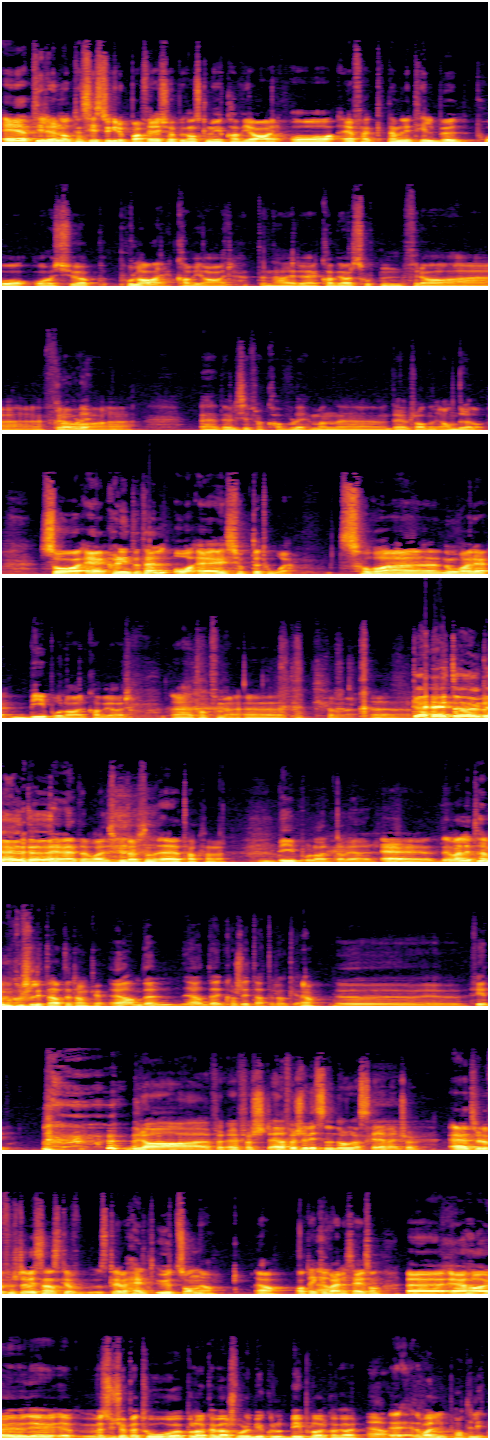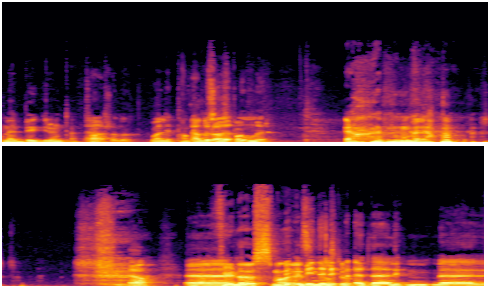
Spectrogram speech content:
Jeg tilhører nok den siste gruppa, for jeg kjøper ganske mye kaviar. Og jeg fikk nemlig tilbud på å kjøpe Polar kaviar. Den her eh, kaviarsorten fra, eh, fra eh, Det er vel ikke fra Kavli, men det er vel fra den andre. da Så jeg klinte til, og jeg kjøpte to. Så nå har jeg bipolar kaviar. Eh, takk for meg. Eh, takk for meg. Eh, Hva heter du? Hva heter du? jeg heter Marius Guttormsen. Takk for meg. Bipolar kaviar. Eh, det er veldig tøy, men kanskje litt ettertanke. Ja, den, ja, det kanskje litt ettertanke. Ja. Uh, fin. Bra første, Er det første vitsen du noen gang har skrevet sjøl? Jeg tror det første vitsen jeg har skrevet helt ut sånn, ja. ja at jeg ikke Ja. bare sier sånn eh, jeg har, jeg, Hvis du kjøper to Polar kaviar, så får du bipol- bipolar kaviar. Ja. Eh, det var på en måte litt mer bygg rundt det. Ja, skjønner. Det var litt tanken, Ja, du la et nummer. Ja, et nummer, ja. Ja. Eh, Fyr løs med min- vitsen er litt, skrev. er det litt mer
